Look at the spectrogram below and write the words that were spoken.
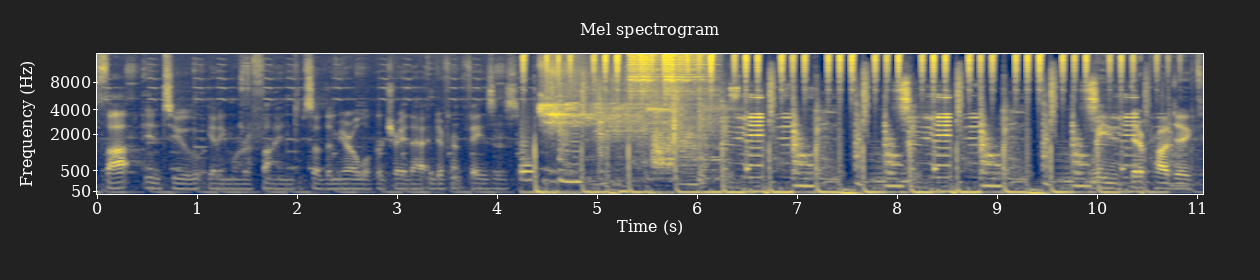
thought into getting more refined. So the mural will portray that in different phases. We did a project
